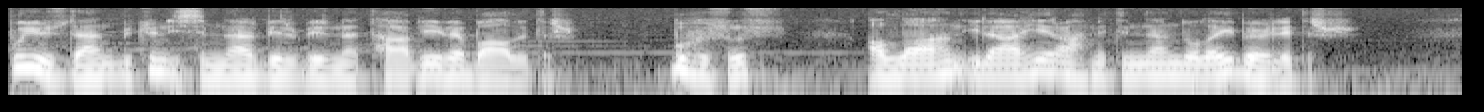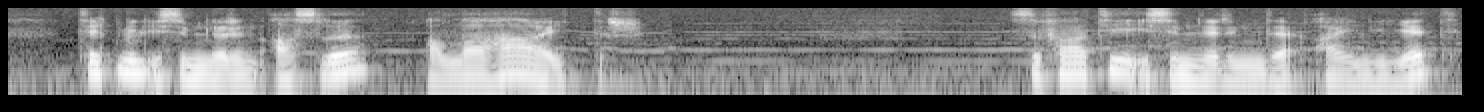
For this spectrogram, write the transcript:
Bu yüzden bütün isimler birbirine tabi ve bağlıdır. Bu husus Allah'ın ilahi rahmetinden dolayı böyledir. Tekmil isimlerin aslı Allah'a aittir. Sıfati isimlerinde ayniyet,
